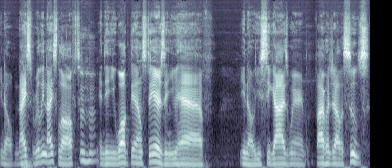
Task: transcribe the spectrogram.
you know nice really nice loft. Mm-hmm. and then you walk downstairs and you have you know you see guys wearing five hundred dollar suits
